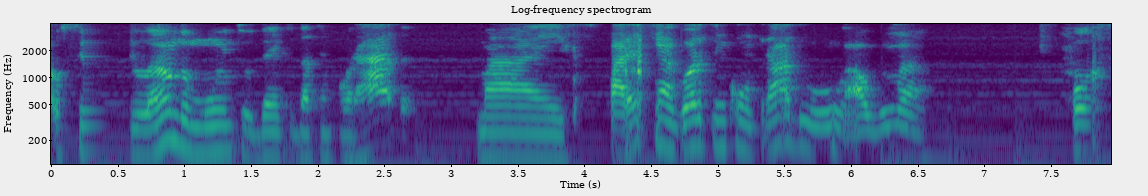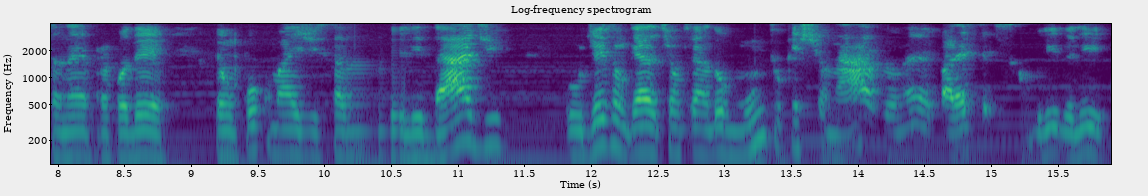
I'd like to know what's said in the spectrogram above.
oscilando muito dentro da temporada, mas parecem agora ter encontrado alguma força né, para poder ter um pouco mais de estabilidade. O Jason Garrett é um treinador muito questionável, né? Parece ter descobrido ali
